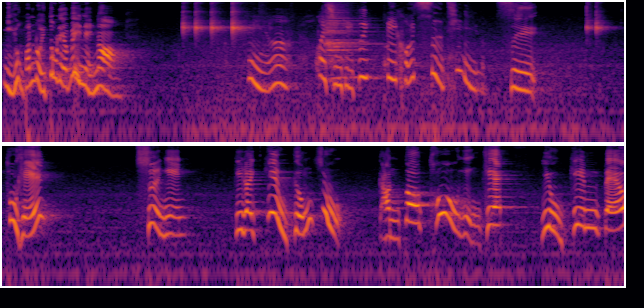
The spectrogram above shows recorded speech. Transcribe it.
你用板来多了为难啊！你啊，快请贵妃离开此地。是，土银，此人。既来救公主，更多土人客，有金表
